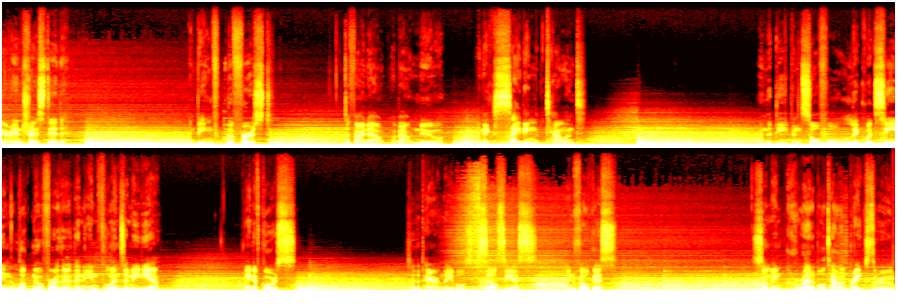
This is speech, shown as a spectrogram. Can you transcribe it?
If you're interested in being the first to find out about new and exciting talent in the deep and soulful liquid scene, look no further than Influenza Media. And of course, to the parent labels Celsius and Focus. Some incredible talent breaks through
